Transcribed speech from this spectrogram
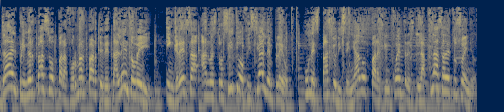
da el primer paso para formar parte de Talento BI. Ingresa a nuestro sitio oficial de empleo, un espacio diseñado para que encuentres la plaza de tus sueños.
